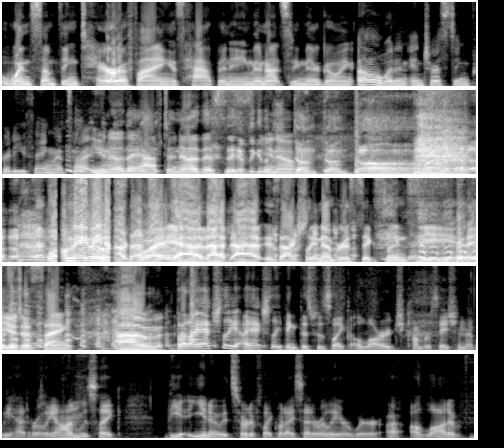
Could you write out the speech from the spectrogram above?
when something terrifying is happening, they're not sitting there going, "Oh, what an interesting pretty thing that's how you know, they have to know this they is, have to get you a know. dun dun dun Well, maybe not That's quite. Yeah, that uh, is actually number 16C that you just sang. Um, but I actually I actually think this was like a large conversation that we had early on was like the you know it's sort of like what I said earlier where a, a lot of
